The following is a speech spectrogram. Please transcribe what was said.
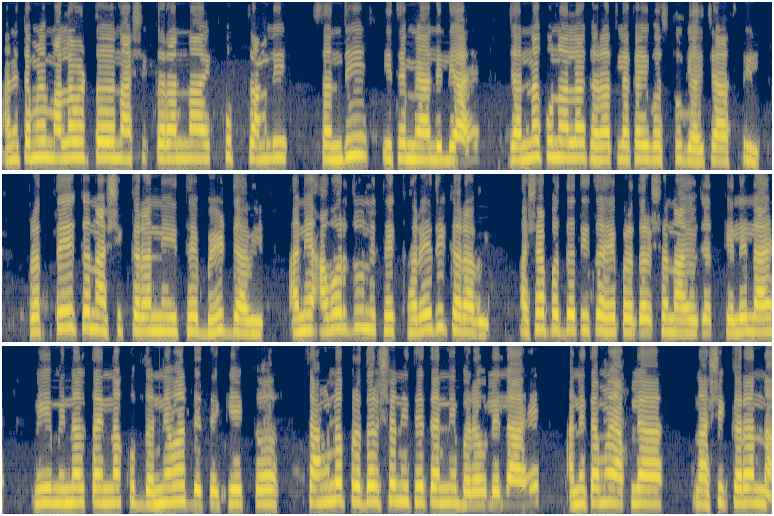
आणि त्यामुळे मला वाटतं नाशिककरांना एक खूप चांगली संधी इथे मिळालेली आहे. ज्यांना कुणाला घरातल्या काही वस्तू घ्यायच्या असतील प्रत्येक नाशिककरांनी इथे भेट द्यावी. आणि आवर्जून इथे खरेदी करावी अशा पद्धतीचं हे प्रदर्शन आयोजित केलेलं आहे. मी मिनलताईंना खूप धन्यवाद देते की एक चांगलं प्रदर्शन इथे त्यांनी भरवलेलं आहे आणि त्यामुळे आपल्या नाशिककरांना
